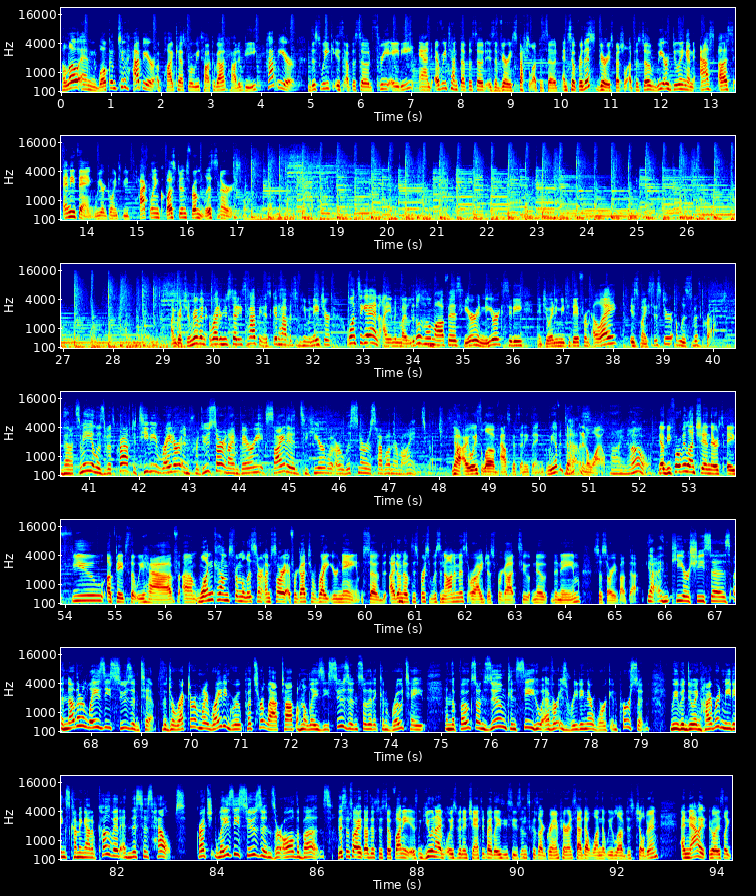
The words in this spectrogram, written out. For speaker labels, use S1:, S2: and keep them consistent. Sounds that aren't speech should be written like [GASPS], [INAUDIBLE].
S1: Hello, and welcome to Happier, a podcast where we talk about how to be happier. This week is episode 380, and every 10th episode is a very special episode. And so, for this very special episode, we are doing an Ask Us Anything. We are going to be tackling questions from listeners. I'm Gretchen Rubin, a writer who studies happiness, good habits, and human nature. Once again, I am in my little home office here in New York City, and joining me today from LA is my sister, Elizabeth Craft.
S2: That's me, Elizabeth Craft, a TV writer and producer, and I'm very excited to hear what our listeners have on their minds, Gretchen.
S1: Yeah, I always love Ask Us Anything. We haven't done
S2: Yes.
S1: one in a while.
S2: I know.
S1: Now, before we lunch in, there's a few updates that we have. Um, one comes from a listener, and I'm sorry, I forgot to write your name. So th- I don't know if this person was anonymous or I just forgot to note the name. So sorry about that.
S2: Yeah, and he or she says, another lazy Susan tip. The director of my writing group puts her laptop on a lazy Susan so that it can rotate and the folks on Zoom can see whoever is reading their work in person. We've been doing hybrid meetings coming out of COVID, and this has helped. Gretchen, lazy Susans are all the buzz.
S1: This is why I thought this was so funny. Is you and I have always been enchanted by Lazy Susans because our grandparents had that one that we loved as children, and now it really is like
